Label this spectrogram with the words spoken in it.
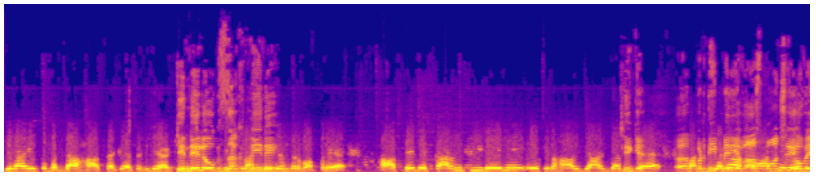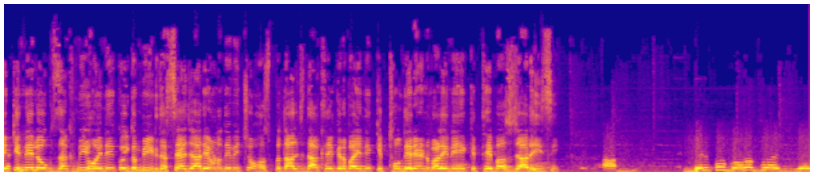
ਜਿਹੜਾ ਇੱਕ ਵੱਡਾ ਹਾਦਸਾ ਕਹਿ ਸਕਦੇ ਆ ਕਿੰਨੇ ਲੋਕ ਜ਼ਖਮੀ ਨੇ? ਅੰਦਰ ਵਾਪਰਿਆ। ਹਾਦਸੇ ਦੇ ਕਾਰਨ ਕੀ ਰਹੇ ਨੇ ਇਹ ਫਿਲਹਾਲ ਜਾਂਚ ਦਾ ਵਿਸ਼ਾ ਹੈ। ਪ੍ਰਦੀਪ ਮੇਰੀ ਆਵਾਜ਼ ਪਹੁੰਚ ਰਹੀ ਹੋਵੇ। ਕਿੰਨੇ ਲੋਕ ਜ਼ਖਮੀ ਹੋਏ ਨੇ? ਕੋਈ ਗੰਭੀਰ ਦੱਸਿਆ ਜਾ ਰਿਹਾ। ਉਹਨਾਂ ਦੇ ਵਿੱਚੋਂ ਹਸਪਤਾਲ 'ਚ ਦਾਖਲ ਕਰਵਾਏ ਨੇ। ਕਿੱਥੋਂ ਦੇ ਰਹਿਣ ਵਾਲੇ ਨੇ? ਇਹ ਕਿੱਥੇ ਬੱਸ ਜਾ ਰਹੀ ਸੀ? ਬਿਲਕੁਲ ਗੌਰਵ ਜੇ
